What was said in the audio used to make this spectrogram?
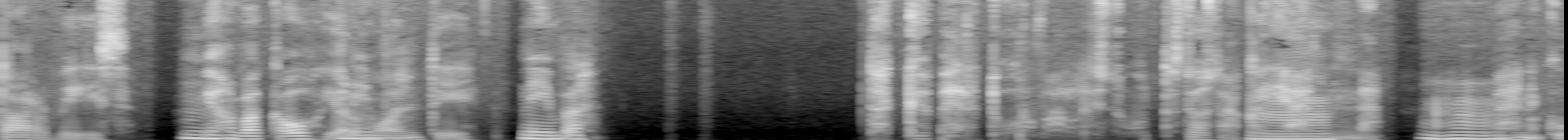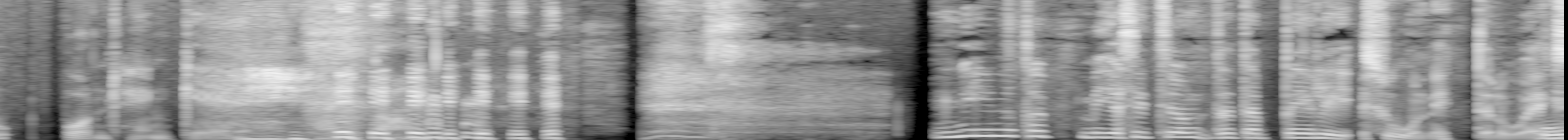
tarviisi. Mm. Ihan vaikka ohjelmointia. Niinpä. Niinpä. Tai kyberturvallisuutta, se olisi aika mm. jännä. Mm-hmm. Vähän niin kuin Bond-henkeä. Niin, no toi, ja sitten on tätä pelisuunnittelua, eikö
